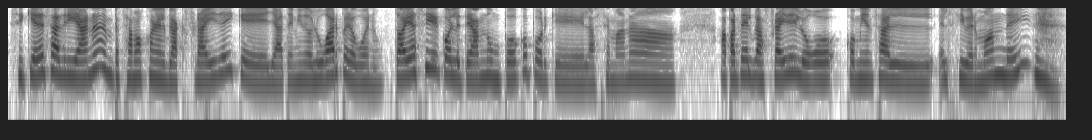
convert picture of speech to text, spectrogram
Si quieres, Adriana, empezamos con el Black Friday, que ya ha tenido lugar, pero bueno, todavía sigue coleteando un poco porque la semana, aparte del Black Friday, luego comienza el, el Cyber Monday.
